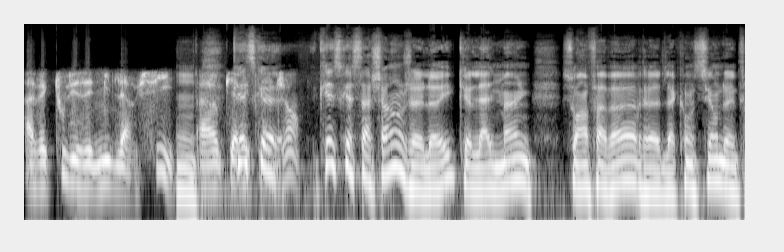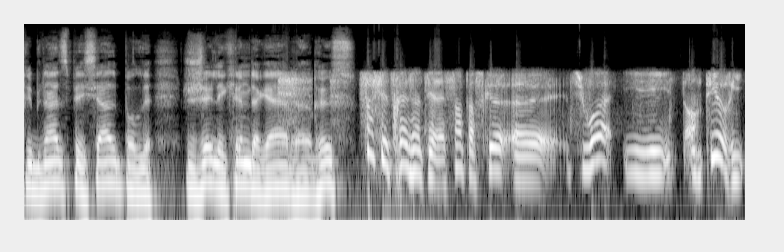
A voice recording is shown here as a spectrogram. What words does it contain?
avec tous les ennemis de la Russie, Hmm. euh, Qu'est-ce que, gens. qu'est-ce que ça change, Loïc, que l'Allemagne soit en faveur euh, de la constitution d'un tribunal spécial pour le- juger les crimes de guerre euh, russes? Ça, c'est très intéressant parce que, euh, tu vois, il- en théorie,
